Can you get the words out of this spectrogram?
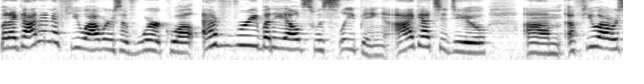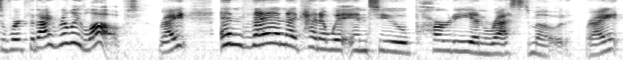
But I got in a few hours of work while everybody else was sleeping. I got to do um, a few hours of work that I really loved, right? And then I kind of went into party and rest mode, right?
